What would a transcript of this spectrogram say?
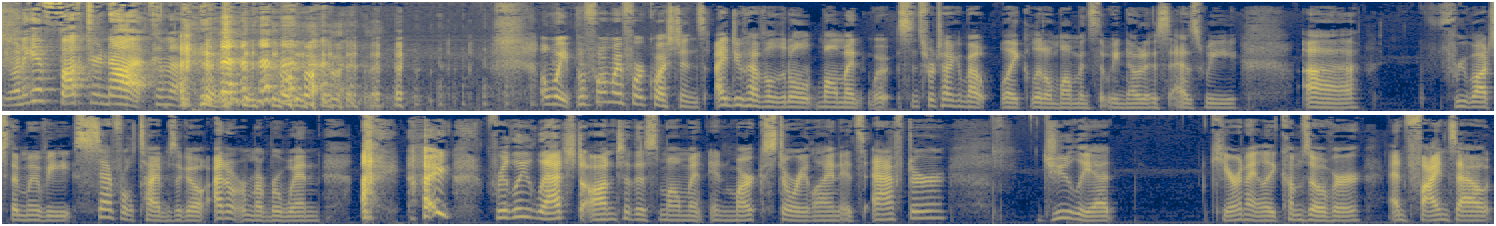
You want to get fucked or not? Come on. Oh wait, before my four questions, I do have a little moment where, since we're talking about like little moments that we notice as we uh rewatch the movie several times ago. I don't remember when. I I really latched onto this moment in Mark's storyline. It's after Juliet, Keira Knightley comes over and finds out,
